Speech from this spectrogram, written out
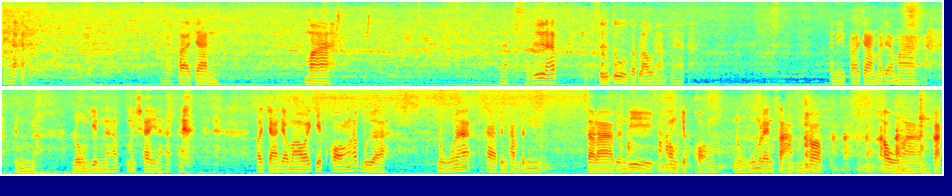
นี่ฮะนี่ฮะ ระอาจารย์มานะซื้อนะครับ ซื้อตู้กับเรานะครับนะฮะอันนี้พระอาจารย์ไม่ได้เอามาเป็นโรงเย็นนะครับ ไม่ใช่นะฮะพระอาจารย์จะามาไว้เก็บของนะครับ เบื่อหนูนะฮะถ้าเป็นทำเป็นศาลาเป็นที่ห้องเก็บของหนูแมลงสาบมันชอบเข้ามากัด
